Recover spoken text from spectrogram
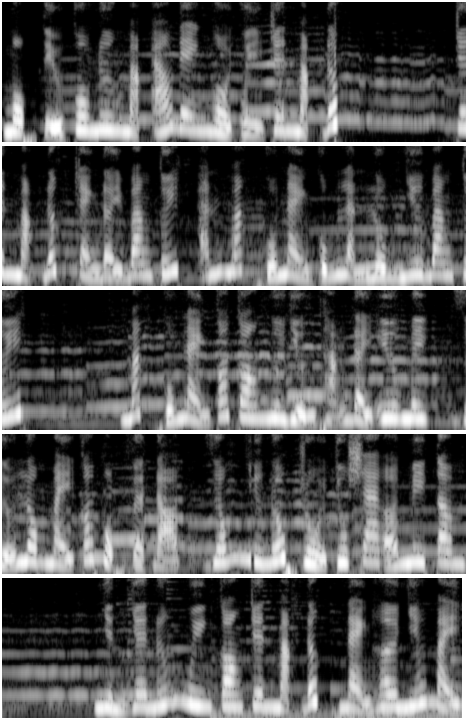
Một tiểu cô nương mặc áo đen ngồi quỳ trên mặt đất. Trên mặt đất tràn đầy băng tuyết, Ánh mắt của nàng cũng lạnh lùng như băng tuyết. Mắt của nàng có con ngươi dựng thẳng đầy yêu mi, Giữa lông mày có một vệt đỏ Giống như nốt ruồi chu sa ở mi tâm. Nhìn dê nướng nguyên con trên mặt đất, Nàng hơi nhíu mày,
